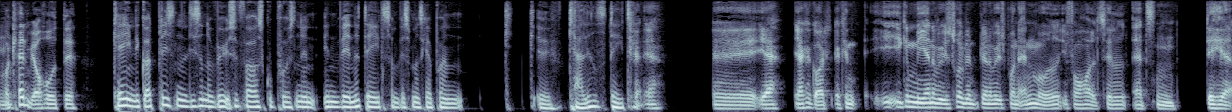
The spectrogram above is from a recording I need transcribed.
Mm. Og kan vi overhovedet det? Kan I egentlig godt blive sådan lige så nervøse for at skulle på sådan en, en vennedate, som hvis man skal på en k- øh, kærlighedsdate? Kan, ja. Øh, ja, jeg kan godt. Jeg kan ikke mere nervøs. Jeg tror, jeg bliver- nervøs på en anden måde i forhold til, at sådan, det her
